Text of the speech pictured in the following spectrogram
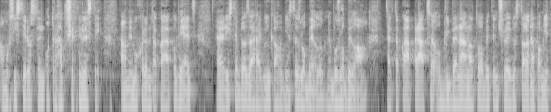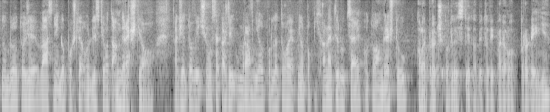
a musí z ty rostliny otrhat všechny listy. A mimochodem taková jako věc, Eh, když jste byl zahradník a hodně jste zlobil nebo zlobila, tak taková práce oblíbená na to, aby ten člověk dostal na pamětnou, bylo to, že vás někdo pošle odlistovat angrešť. Jo? Takže to většinou se každý umravnil podle toho, jak měl popíchané ty ruce od toho angreštu. Ale proč odlistit, aby to vypadalo prodejně?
